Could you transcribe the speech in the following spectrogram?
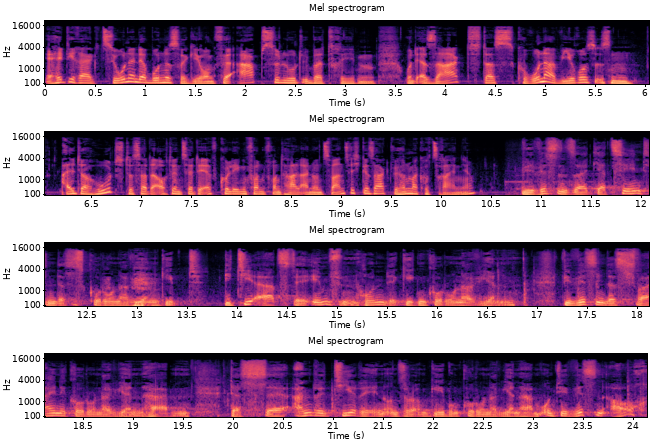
Er hält die Reaktionen der Bundesregierung für absolut übertrieben. Und er sagt, das Coronavirus ist ein alter Hut. Das hat er auch den ZDF-Kollegen von Frontal 21 gesagt. Wir hören mal kurz rein, ja? Wir wissen seit Jahrzehnten, dass es Coronaviren gibt. Die Tierärzte impfen Hunde gegen Coronaviren. Wir wissen, dass Schweine Coronaviren haben, dass äh, andere Tiere in unserer Umgebung Coronaviren haben. Und wir wissen auch,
